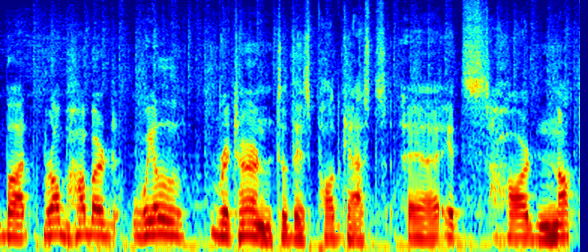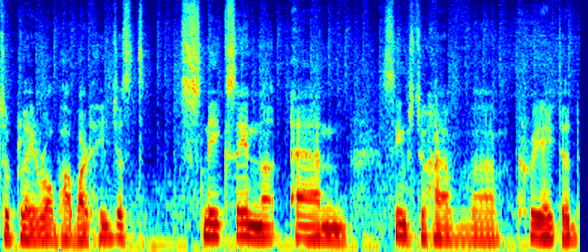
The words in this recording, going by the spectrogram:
But Rob Hubbard will return to this podcast. Uh, it's hard not to play Rob Hubbard. He just sneaks in and seems to have uh, created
